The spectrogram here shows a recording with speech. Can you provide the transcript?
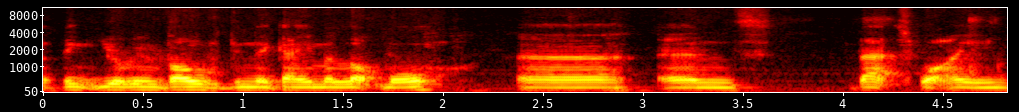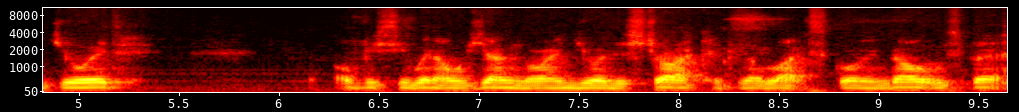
I think you're involved in the game a lot more. Uh, and that's what I enjoyed. Obviously, when I was younger, I enjoyed the striker because I liked scoring goals. But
